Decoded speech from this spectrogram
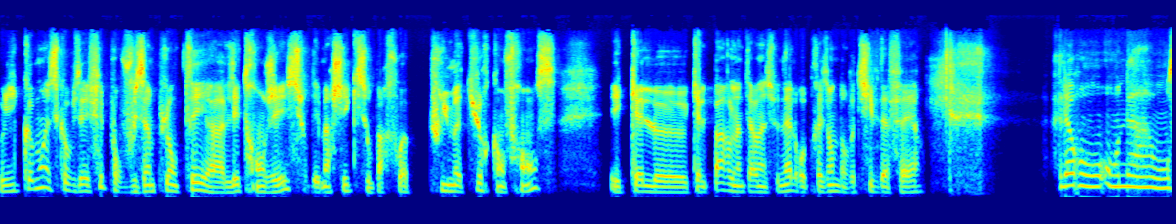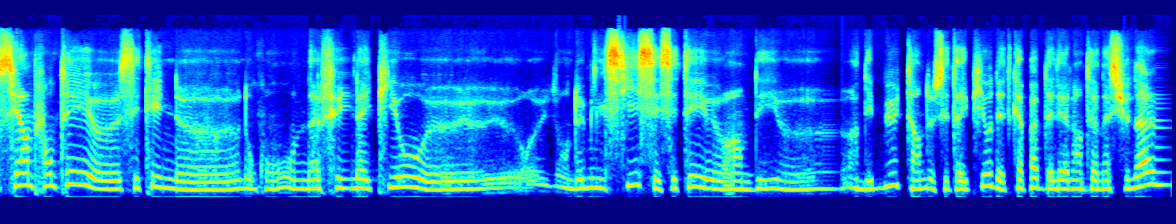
Oui, comment est-ce que vous avez fait pour vous implanter à l'étranger sur des marchés qui sont parfois plus matures qu'en France? Et quelle, euh, quelle part l'international représente dans votre chiffre d'affaires? Alors on, a on s'est implanté, euh, c'était une euh, donc on, a fait une IPO euh, en 2006 et c'était un des un des buts hein, de cette IPO d'être capable d'aller à l'international.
